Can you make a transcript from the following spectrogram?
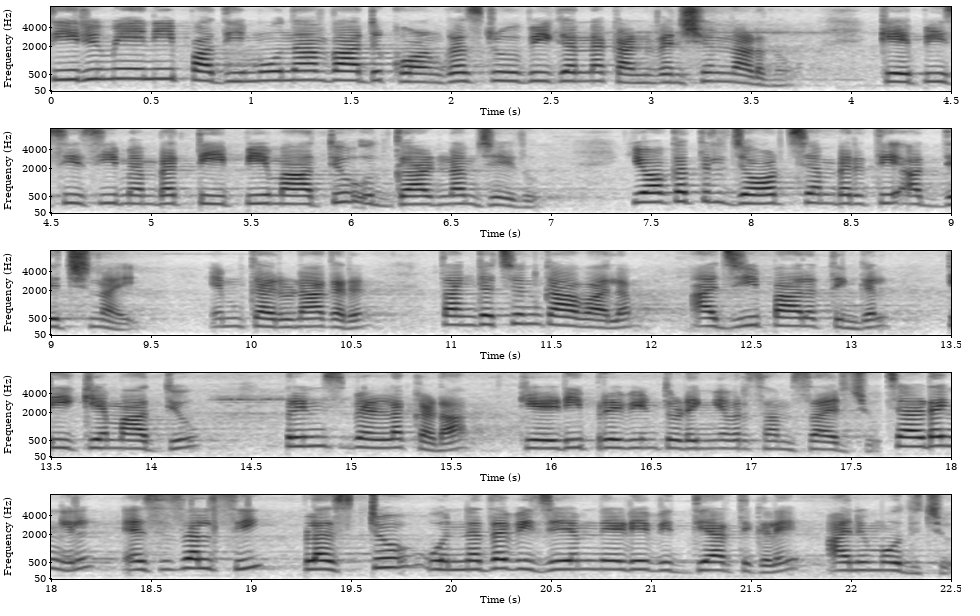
തിരുമേനി പതിമൂന്നാം വാർഡ് കോൺഗ്രസ് രൂപീകരണ കൺവെൻഷൻ നടന്നു. K P C C member T P Mathew ഉദ്ഘാടനം ചെയ്തു. യോഗത്തിൽ ജോർജ് ചെമ്പരത്തി അധ്യക്ഷനായി. M Karunakaran Thankachan Kavalam Aji Palathinkal T K Mathew Prince Vellakkada K D Praveen തുടങ്ങിയവർ സംസാരിച്ചു. ചടങ്ങിൽ S S L C plus two ഉന്നത വിജയം നേടിയ വിദ്യാർത്ഥികളെ അനുമോദിച്ചു.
